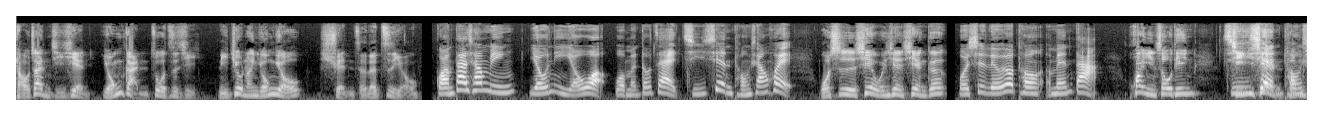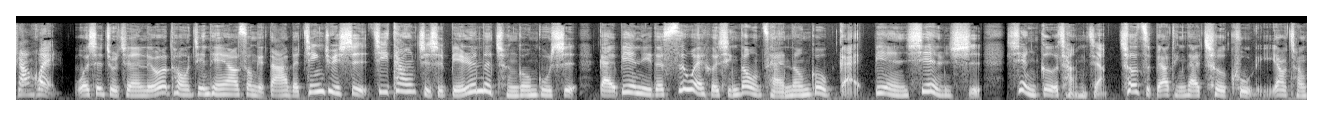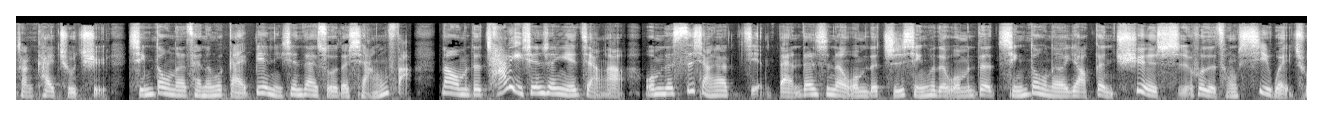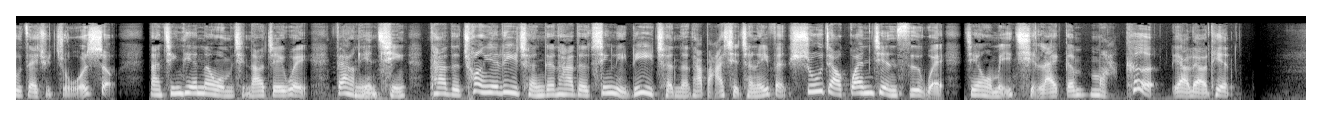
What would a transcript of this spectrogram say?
挑战极限，勇敢做自己，你就能拥有选择的自由。广大乡民，有你有我，我们都在极限同乡会。我是谢文宪宪哥，我是刘幼彤 Amanda，欢迎收听《极限同乡会》。我是主持人刘若彤，今天要送给大家的金句是：鸡汤只是别人的成功故事，改变你的思维和行动，才能够改变现实。宪哥常讲，车子不要停在车库里，要常常开出去，行动呢才能够改变你现在所有的想法。那我们的查理先生也讲啊，我们的思想要简单，但是呢，我们的执行或者我们的行动呢要更确实，或者从细微处再去着手。那今天呢，我们请到这位非常年轻，他的创业历程跟他的心理历程呢，他把它写成了一本书，叫《关键思维》。今天我们一起来跟马克聊聊天。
